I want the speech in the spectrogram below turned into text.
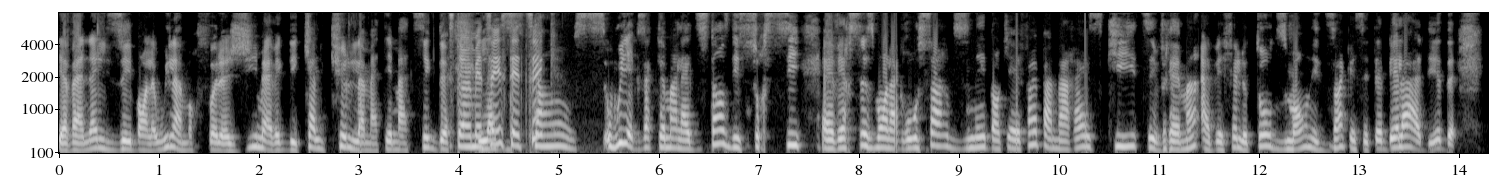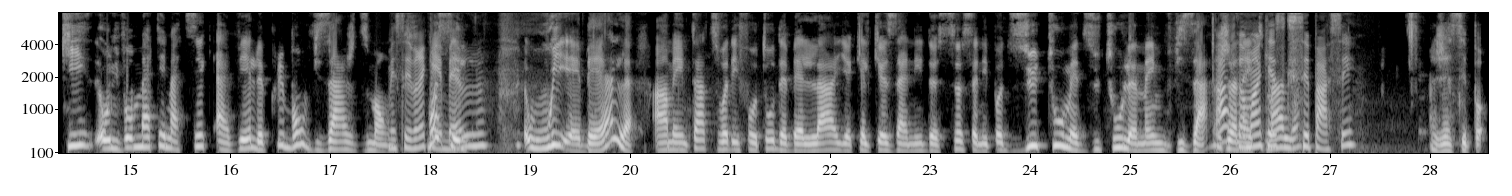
il avait analysé, bon, là, oui, la morphologie, mais avec des calculs, la mathématique de... C'était un médecin la esthétique? distance. Oui, exactement. La distance des sourcils euh, versus, bon, la grosseur du nez. Donc, il avait fait un palmarès qui, tu sais, vraiment avait fait le tour du monde et disant que c'était Bella Hadid qui, au niveau mathématique, avait le plus beau visage du monde. Mais c'est vrai qu'elle est belle. Oui, elle est belle. En même temps, tu vois des photos de Bella il y a quelques années de ça. Ce n'est pas du tout, mais du tout le même visage. Ah, comment, qu'est-ce qui s'est passé? Je sais pas.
